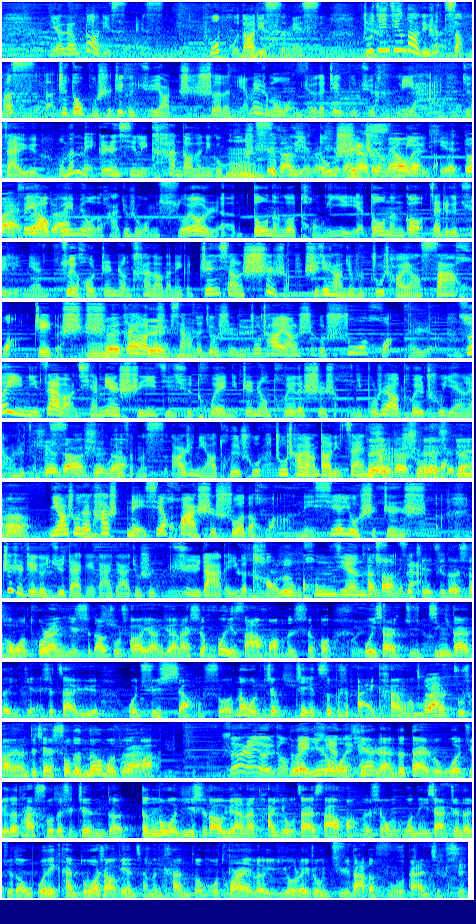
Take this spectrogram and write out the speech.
颜良到底死没死？普普到底死没死？朱晶晶到底是怎么死的？这都不是这个剧要指涉的点。为什么我们觉得这部剧很厉害？就在于我们每个人心里看到的那个故事，嗯似乎也是的，都是的，成是没有立的。问题，对，非要归谬的话，就是我们所有人都能够同意，也都能够在这个剧里面最后真正看到的那个真相是什么，实际上就是朱朝阳撒谎这个事实。嗯他要指向的就是朱朝阳是个说谎的人，所以你再往前面十一集去推，你真正推的是什么？你不是要推出颜良是怎么死是的是的是怎么死的，而是你要推出朱朝阳到底在哪儿是的，是的，说谎是。的，嗯，你要说的他哪些话是说的谎，哪些又是真实的，这是这个剧带给大家就是巨大的一个讨论空间的看到。那个结局的时候，我突然意识到朱朝阳原来是会撒谎的时候，我一下就惊呆的一点是在于，我去想说，那我这这一次不是白看了吗？那朱朝阳之前说的那么多话，所有人有一种对，因为我。天然的代入，我觉得他说的是真的。等到我意识到原来他有在撒谎的时候，我那一下真的觉得我得看多少遍才能看懂。我突然有了有了一种巨大的负担，就是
